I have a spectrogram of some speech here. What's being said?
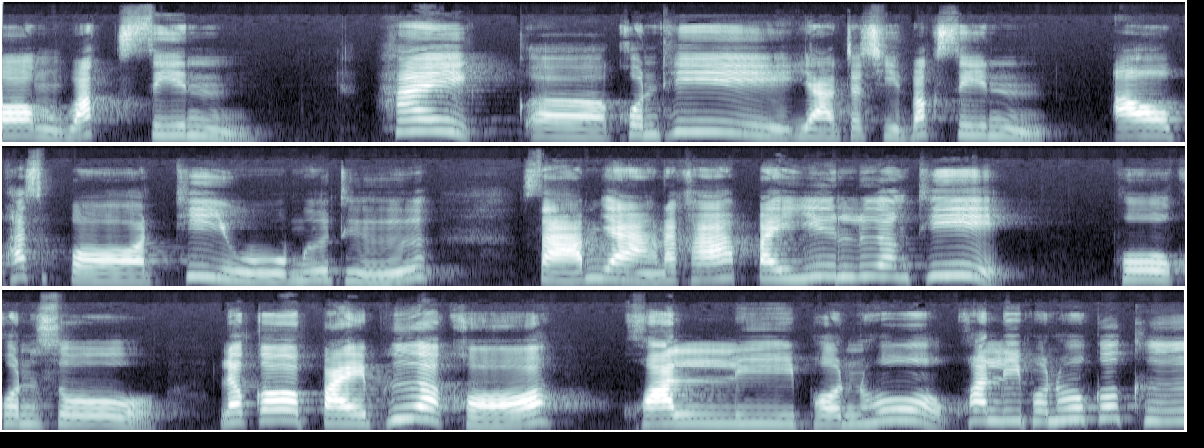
องวัคซีน ให้คนที่อยากจะฉีดวัคซีน เอาพาสปอร์ตที่อยู่มือถือ 3 อย่างนะคะ ไปยื่นเรื่องที่โพคอนโซ แล้วก็ไปเพื่อขอ ควันลีพนโฮควันลีพนโฮก็คือ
